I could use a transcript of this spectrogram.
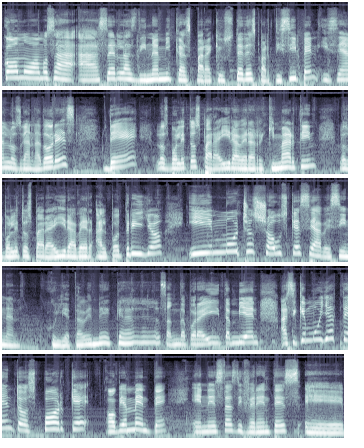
cómo vamos a, hacer las dinámicas para que ustedes participen y sean los ganadores de los boletos para ir a ver a Ricky Martin, los boletos para ir a ver al Potrillo y muchos shows que se avecinan. Julieta Venecas anda por ahí también. Así que muy atentos porque obviamente en estas diferentes... Eh,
